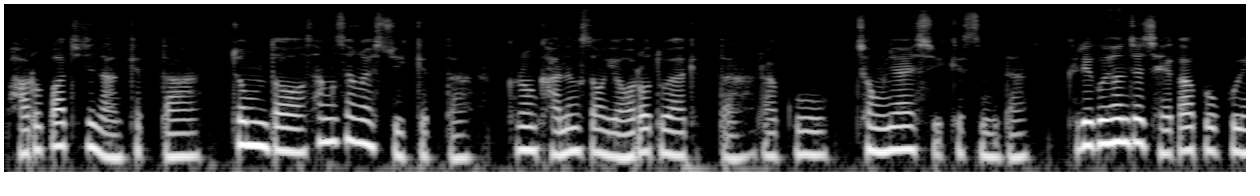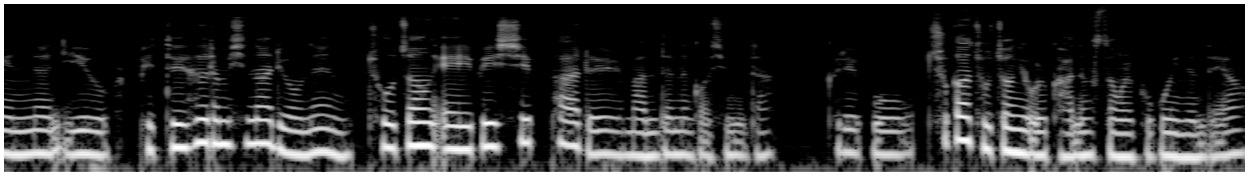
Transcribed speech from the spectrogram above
바로 빠지진 않겠다. 좀 더 상승할 수 있겠다. 그런 가능성을 열어둬야겠다라고 정리할 수 있겠습니다. 그리고 현재 제가 보고 있는 이후 비트 흐름 시나리오는 조정 A, B, C8을 만드는 것입니다. 그리고 추가 조정이 올 가능성을 보고 있는데요.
